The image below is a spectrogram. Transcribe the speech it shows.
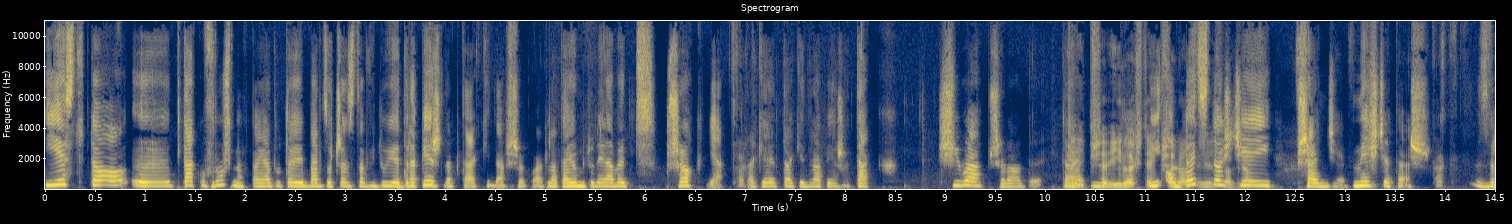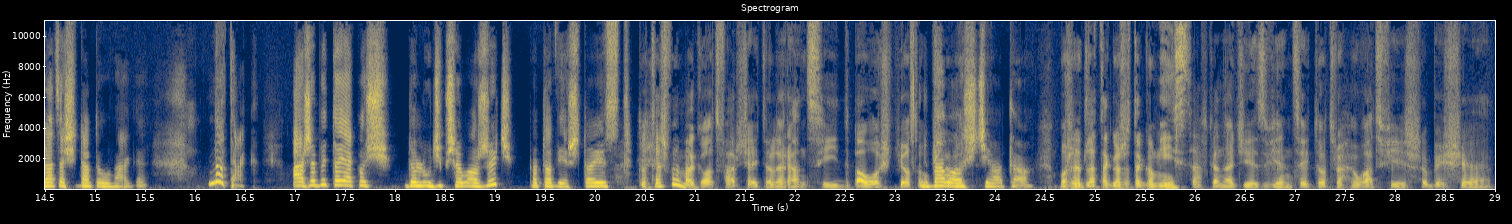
I jest to y, ptaków różnych. No ja tutaj bardzo często widuję drapieżne ptaki na przykład. Latają mi tutaj nawet przy oknie, Tak. takie, takie drapieże. Tak. Siła przyrody. Ta, Tej, prze- ilość tej I przyrody obecność jej wszędzie, w mieście też. Tak. Zwraca się na to uwagę. No tak. A żeby to jakoś do ludzi przełożyć, no to wiesz, to jest To też wymaga otwarcia i tolerancji i dbałości o przyrodę. dbałości o to. Może dlatego, że tego miejsca w Kanadzie jest więcej, to trochę łatwiej, żeby się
